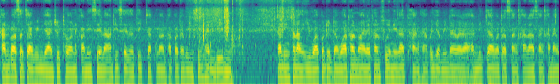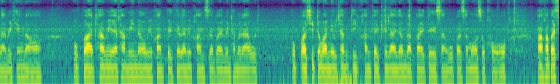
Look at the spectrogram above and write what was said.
ขันปราศจากวิญญาณฉุดโทนขานิเสลาที่เสสติกจากนอนทับปฐวิงซึ่งแผ่นดิน กาลิงคลังอีวะประดุดดังว่าท่อนไม้และท่อนฟืนนิรัตถังหาประโยชน์มิได้เวลาอนิจจาวัตสังขาราสังขารทั้งหลายไม่เที่ยงหนอ อุปาทาเวธรรมิโนมีความเกิดขึ้นและมีความเสื่อมไปเป็นธรรมดาอุดอุปชิตวันนิวชันติคันเกิดขึ้นแล้วย่อมดับไปเตสังอุปสมโมสุโขความเข้าไปส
